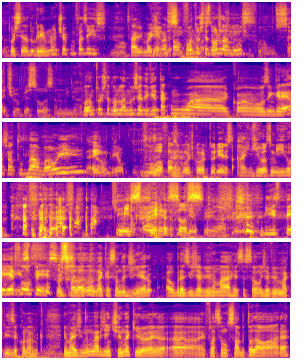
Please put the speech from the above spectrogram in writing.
A torcida do Grêmio não tinha como fazer isso. Não. Sabe, E imagina só assim quanto torcedor Lanús, gente, Foram 7 mil pessoas, se eu não me engano. quanto torcedor Lanús já devia estar com, a, com os ingressos já tudo na mão e É, não deu. Lua faz o gol de cobertura e eles. Ai, Deus meu. Que Mis pesos. Mis pesos. Mis pesos. E falando na questão do dinheiro, o Brasil já vive uma recessão, já vive uma crise econômica. É. Imagina na Argentina que a, a- a inflação sobe toda hora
